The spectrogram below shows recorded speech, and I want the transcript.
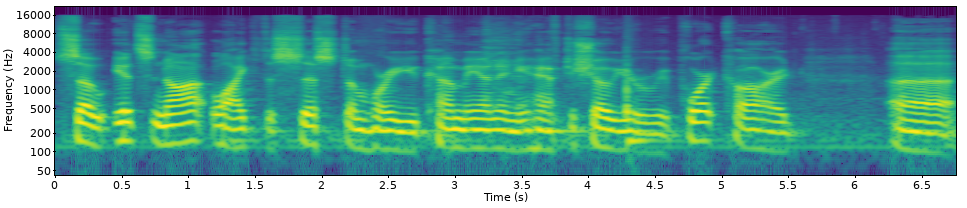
So it's not like the system where you come in and you have to show your report card uh,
